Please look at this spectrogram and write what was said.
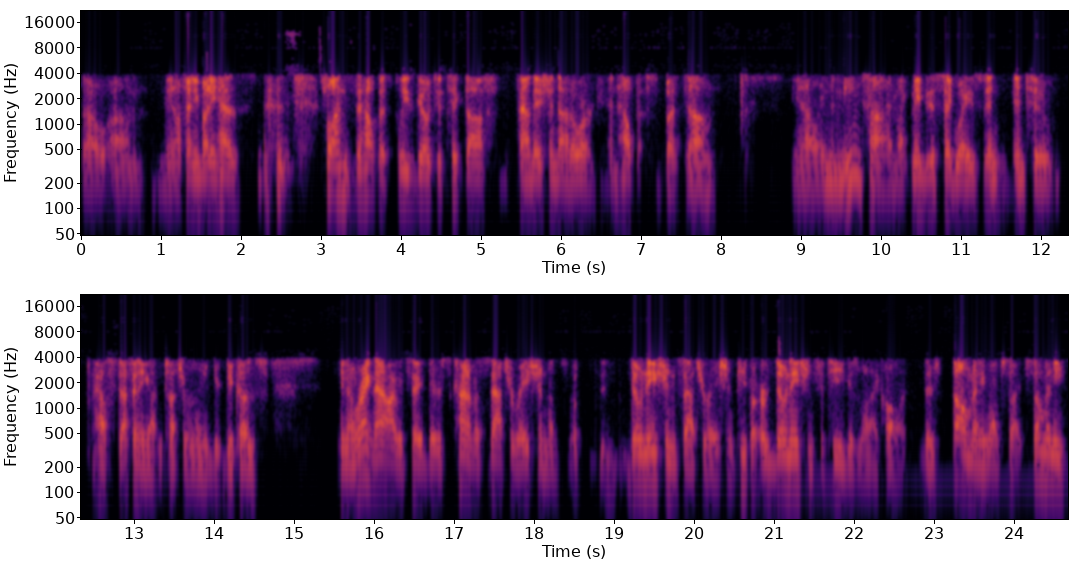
So, um, you know, if anybody has funds to help us, please go to tickedofffoundation.org and help us. But, um, you know, in the meantime, like maybe this segues in, into how Stephanie got in touch with me because, you know, right now I would say there's kind of a saturation of, of donation saturation. People or donation fatigue is what I call it. There's so many websites, so many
